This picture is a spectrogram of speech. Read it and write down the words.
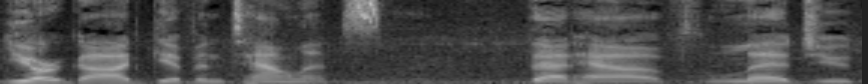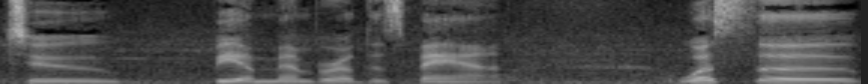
your God given talents that have led you to be a member of this band. What's the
